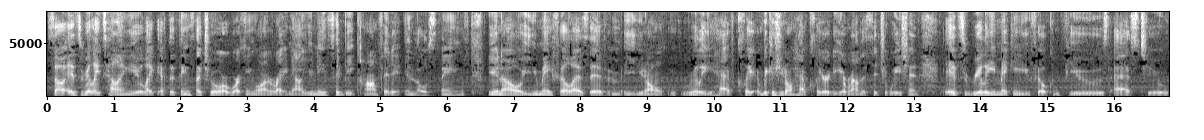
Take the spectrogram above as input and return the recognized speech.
So it's really telling you, like, if the things that you are working on right now, you need to be confident in those things. You know, you may feel as if you don't really have clear, because you don't have clarity around the situation. It's really making you feel confused as to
